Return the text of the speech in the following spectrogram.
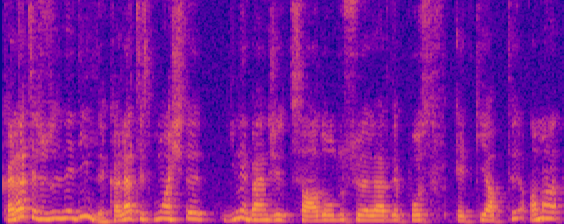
Kalates özelinde değil de Kalates bu maçta yine bence sahada olduğu sürelerde pozitif etki yaptı ama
